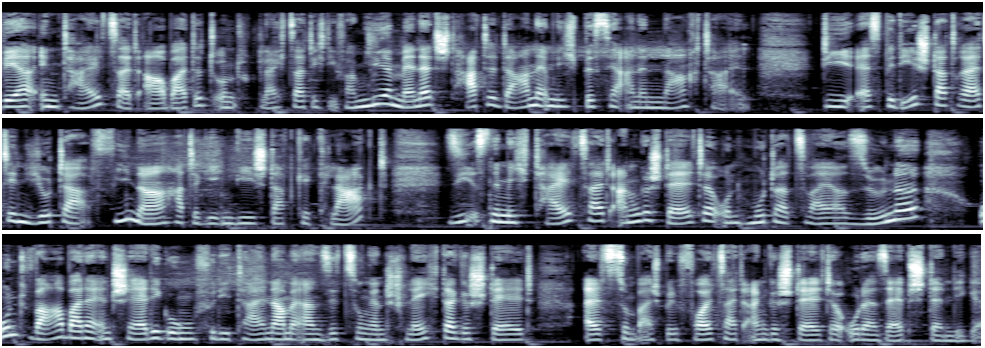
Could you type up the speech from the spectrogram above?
Wer in Teilzeit arbeitet und gleichzeitig die Familie managt, hatte da nämlich bisher einen Nachteil. Die SPD-Stadträtin Jutta Fiener hatte gegen die Stadt geklagt. Sie ist nämlich Teilzeitangestellte und Mutter zweier Söhne und war bei der Entschädigung für die Teilnahme an Sitzungen schlechter gestellt als zum Beispiel Vollzeitangestellte oder Selbstständige.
